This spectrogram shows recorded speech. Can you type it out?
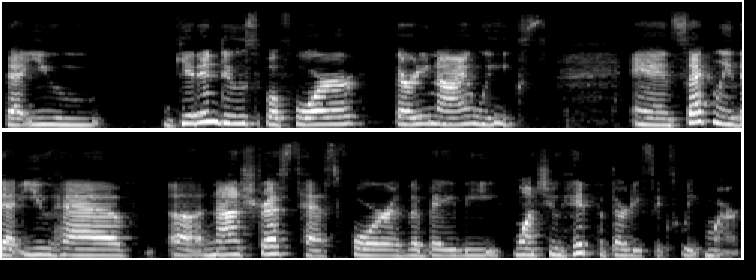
that you get induced before 39 weeks. And secondly, that you have a non-stress test for the baby once you hit the 36 week mark.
